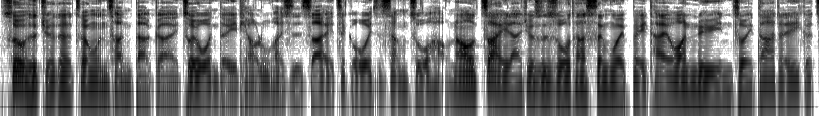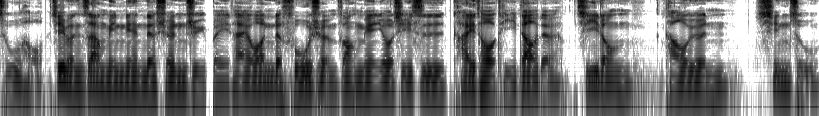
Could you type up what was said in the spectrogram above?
所以我是觉得郑文灿大概最稳的一条路还是在这个位置上做好。然后再来就是说，他身为北台湾绿营最大的一个诸侯，基本上明年的选举，北台湾的辅选方面，尤其是开头提到的基隆、桃园。新竹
